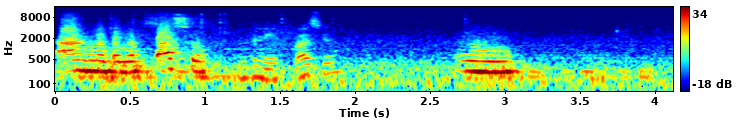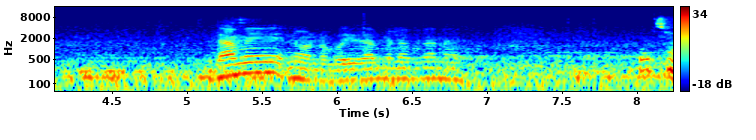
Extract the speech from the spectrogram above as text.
Ah, no tengo espacio. ¿No tenía espacio? Mm, Dame... No, no podéis darme las granadas. Pucha,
